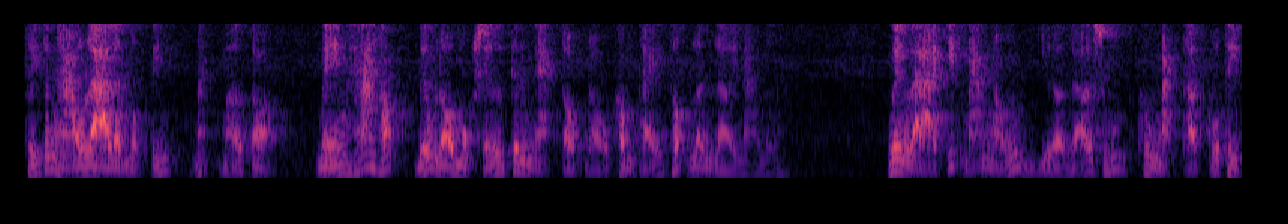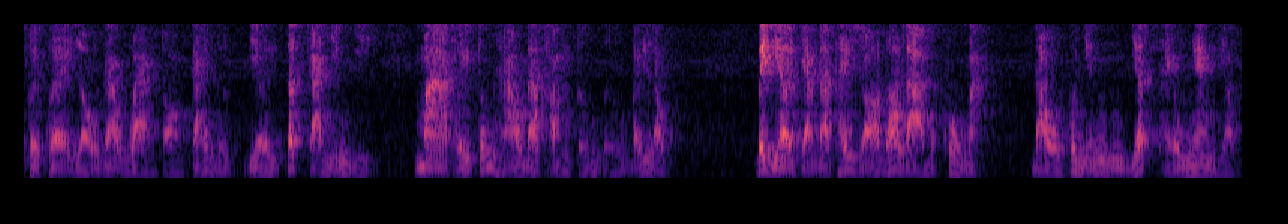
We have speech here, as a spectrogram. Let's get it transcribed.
Thủy Tuấn Hạo la lên một tiếng, mắt mở to, miệng há hốc, biểu lộ một sự kinh ngạc tột độ không thể thốt lên lời nào nữa. Nguyên là chiếc mạng mỏng vừa gỡ xuống, khuôn mặt thật của Thi Khuê Khuê lộ ra hoàn toàn trái ngược với tất cả những gì mà Thủy Tuấn Hạo đã thầm tưởng tượng bấy lâu. Bây giờ chàng đã thấy rõ đó là một khuôn mặt đầu có những vết thẹo ngang dọc,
